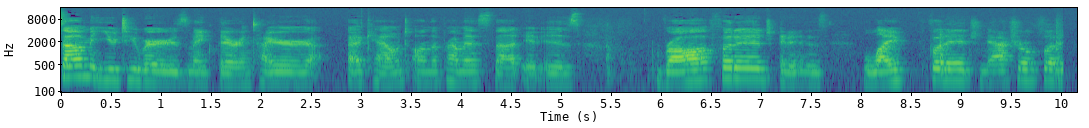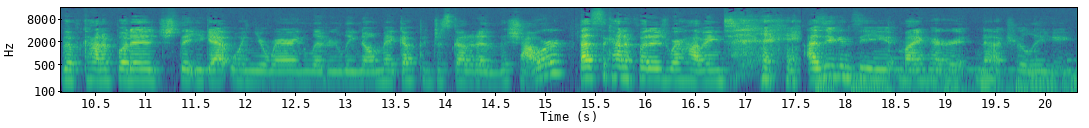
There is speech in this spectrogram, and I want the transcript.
Some YouTubers make their entire account on the premise that it is raw footage, it is life footage, natural footage, the kind of footage that you get when you're wearing literally no makeup and just got it out of the shower. That's the kind of footage we're having today. As you can see, my hair naturally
